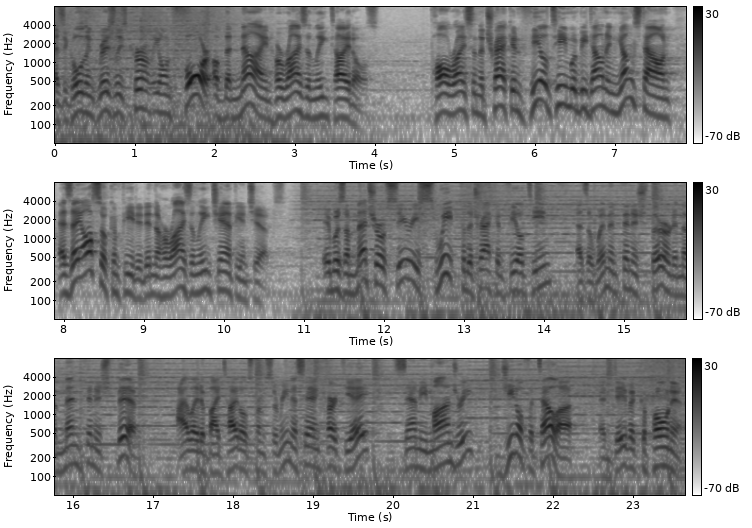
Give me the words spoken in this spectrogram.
as the Golden Grizzlies currently own four of the nine Horizon League titles. Paul Rice and the track and field team would be down in Youngstown as they also competed in the Horizon League championships. It was a Metro Series sweep for the track and field team as the women finished third and the men finished fifth, highlighted by titles from Serena Sancartier, Sammy Mondry, Gino Fatella, and David Kaponen.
